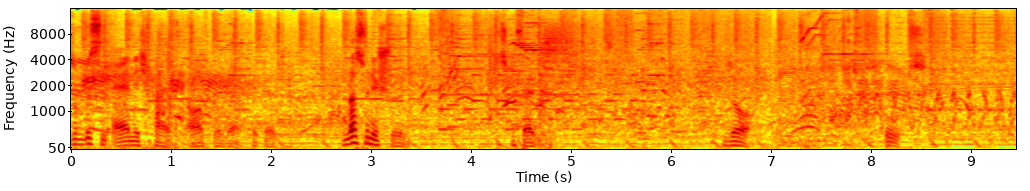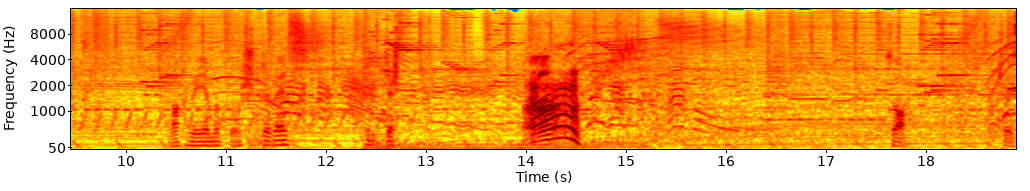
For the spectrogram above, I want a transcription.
so ein bisschen Ähnlichkeit entwickelt. Und das finde ich schön. Das gefällt mir. So. Gut. Machen wir hier mal vor Stress. So. Tschüss.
